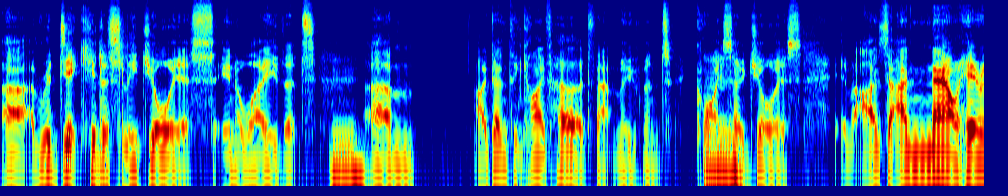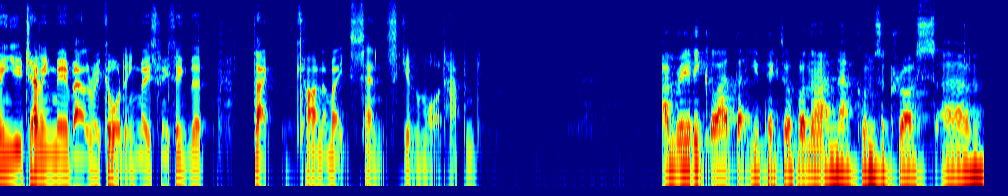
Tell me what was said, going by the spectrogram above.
uh, ridiculously joyous in a way that mm. um, I don't think I've heard that movement quite mm. so joyous. I, and now hearing you telling me about the recording makes me think that that kind of makes sense given what happened. I'm really glad that you picked up on that and that comes across. Um,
